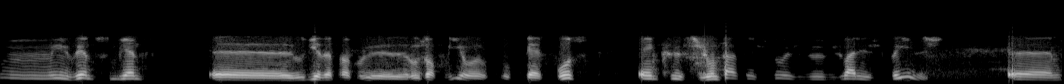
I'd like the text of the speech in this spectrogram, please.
um evento semelhante uh, o dia da própria lusofonia, ou o que quer que fosse, em que se juntassem as pessoas dos vários países? Uh,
